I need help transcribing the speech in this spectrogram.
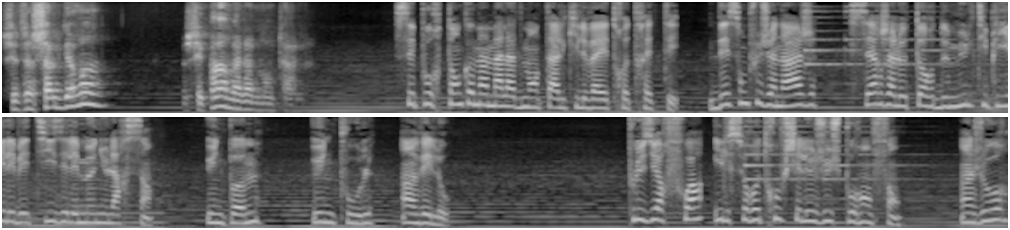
C'est un sale gamin. C'est pas un malade mental. C'est pourtant comme un malade mental qu'il va être traité. Dès son plus jeune âge, Serge a le tort de multiplier les bêtises et les menus larcins. Une pomme, une poule, un vélo. Plusieurs fois, il se retrouve chez le juge pour enfants. Un jour,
